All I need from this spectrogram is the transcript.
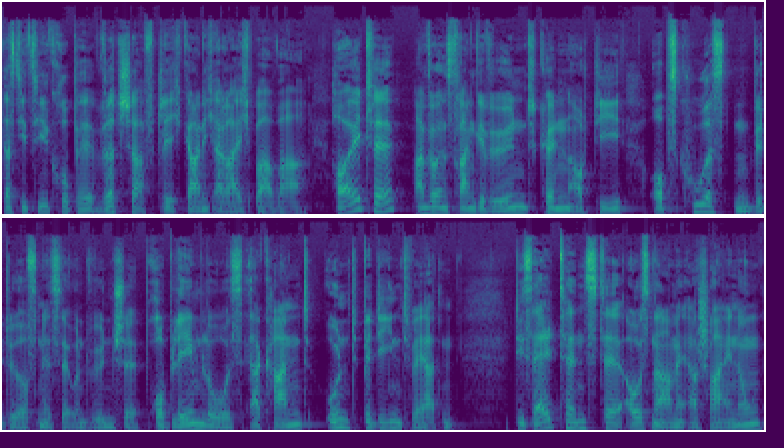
dass die Zielgruppe wirtschaftlich gar nicht erreichbar war. Heute haben wir uns daran gewöhnt, können auch die obskursten Bedürfnisse und Wünsche problemlos erkannt und bedient werden. Die seltenste Ausnahmeerscheinung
